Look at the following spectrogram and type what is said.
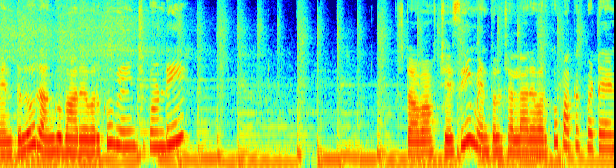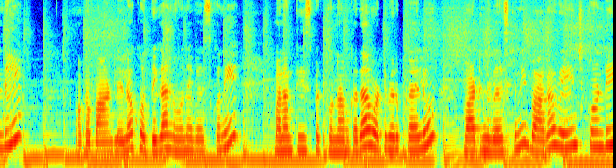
మెంతులు రంగు మారే వరకు వేయించుకోండి. స్టవ్ ఆఫ్ చేసి మెంతులు చల్లారే వరకు పక్కకు పెట్టేయండి. ఒక బాండ్లీలో కొద్దిగా నూనె వేసుకొని మనం తీసి పెట్టుకున్నాం కదా ఒట్టిమిరపకాయలు వాటిని వేసుకుని బాగా వేయించుకోండి.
